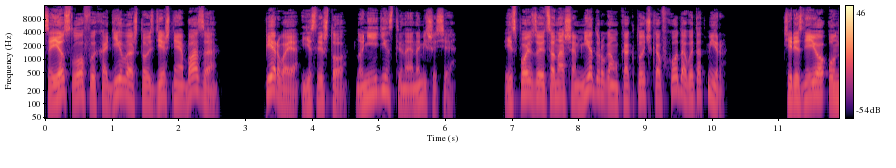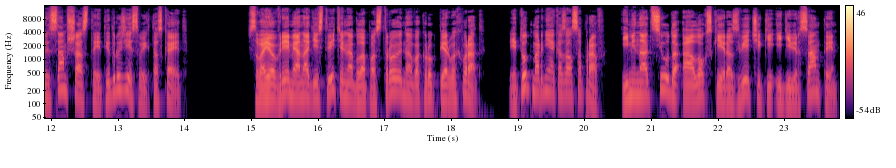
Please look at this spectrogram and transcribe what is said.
С ее слов выходило, что здешняя база – первая, если что, но не единственная на Мишесе – используется нашим недругом как точка входа в этот мир. Через нее он и сам шастает, и друзей своих таскает. В свое время она действительно была построена вокруг первых врат. И тут Марни оказался прав. Именно отсюда аалокские разведчики и диверсанты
